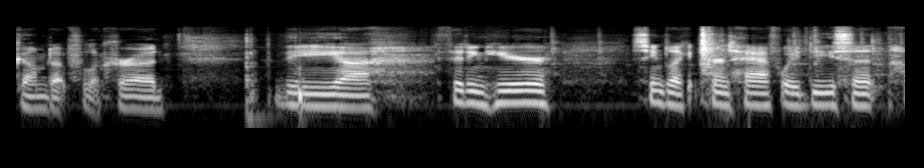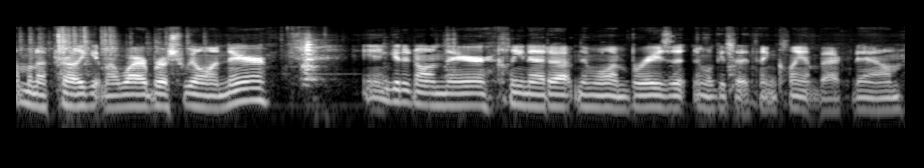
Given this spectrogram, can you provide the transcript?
gummed up full of crud. The uh, fitting here seems like it turns halfway decent. I'm going to probably get my wire brush wheel on there and get it on there, clean that up, and then we'll embrace it and we'll get that thing clamped back down.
